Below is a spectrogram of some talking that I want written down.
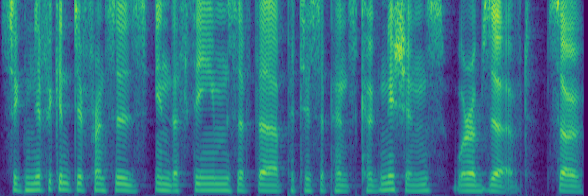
Significant differences in the themes of the participants' cognitions were observed. So,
